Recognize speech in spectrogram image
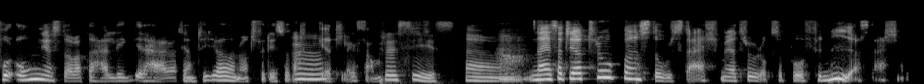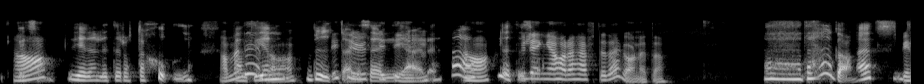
får ångest av att det här ligger här och att jag inte gör något för det är så Mm. vackert. Liksom. precis. Ehm, nej, så att jag tror på en stor stash men jag tror också på att förnya stashen. Ja. Liksom. Ge den lite rotation. Ja men det är Antingen bra. byta Lite eller ut, lite sälja. in. Ja. ja, lite Hur så. länge har du haft det där garnet då? Eh, Det här garnet, det är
